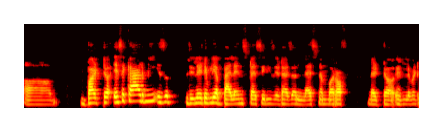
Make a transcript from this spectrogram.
Um, but uh, Ace Academy is a relatively a balanced test series. It has a less number of that uh, irrelevant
